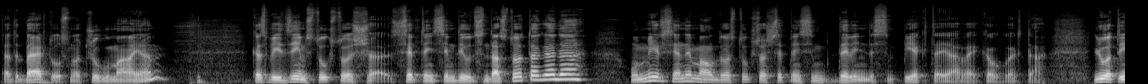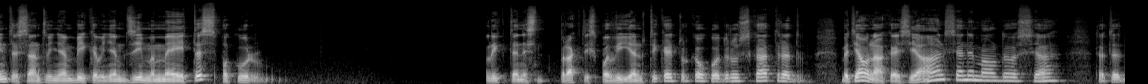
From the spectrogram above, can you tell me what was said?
tātad bērtulis no čugu mājām, kas bija dzimis 1728. gadā un miris, ja nemaldos, 1795. vai kaut kā tā. Ļoti interesanti viņam bija, ka viņam dzima meitas, pa kuru liktenis praktiski pa vienu, tikai tur kaut ko drusku atrada. Bet jaunākais Jānis, ja nemaldos, ja, tad, tad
